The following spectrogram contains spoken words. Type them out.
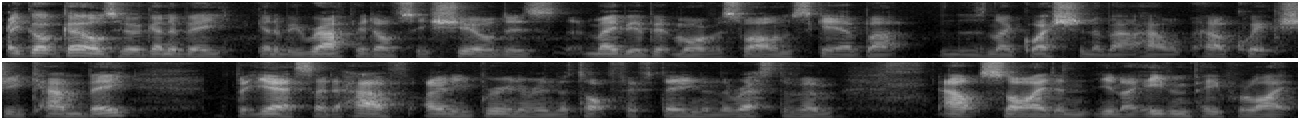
They've got girls who are going to be going to be rapid. Obviously, Schild is maybe a bit more of a slalom skier, but there's no question about how, how quick she can be. But yeah, so to have only Brunner in the top 15 and the rest of them outside, and you know even people like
